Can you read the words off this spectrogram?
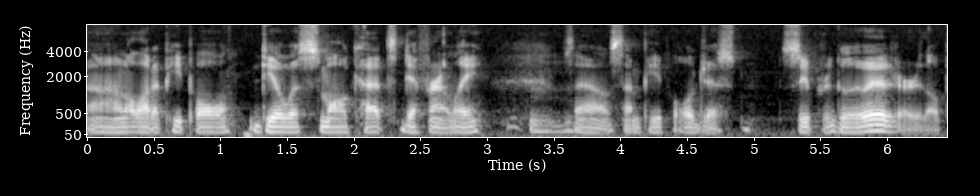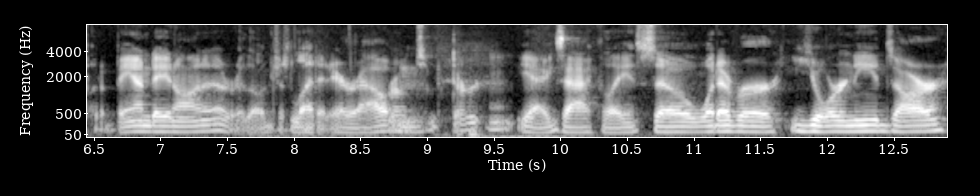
Um, a lot of people deal with small cuts differently. So some people just super glue it, or they'll put a band aid on it, or they'll just let it air out. rub and- some dirt in it. yeah, exactly. So whatever your needs are,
